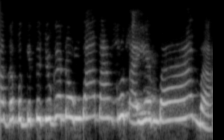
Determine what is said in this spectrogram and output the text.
kagak begitu juga dong, Mbak. Bangkrut aja, Mbak. Mbak.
